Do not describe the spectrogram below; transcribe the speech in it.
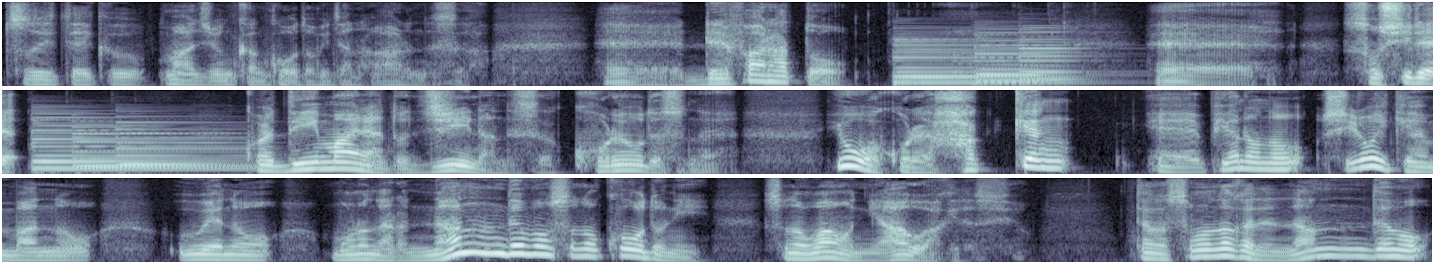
続いていく、まあ、循環コードみたいなのがあるんですが、えー、レファラと、えー、ソシレこれ d マイナーと G なんですがこれをですね要はこれ発見、えー、ピアノの白い鍵盤の上のものなら何でもそのコードにその和音に合うわけですよ。だからその中で何でも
